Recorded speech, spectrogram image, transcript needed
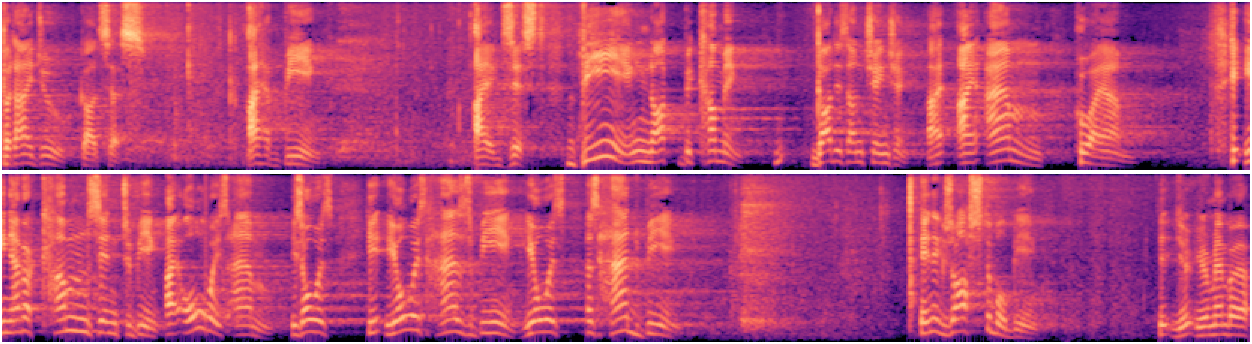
but I do, God says. I have being. I exist. Being, not becoming. God is unchanging. I, I am who I am. He, he, never comes into being. I always am. He's always, he, he always has being. He always has had being. Inexhaustible being. You, you remember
